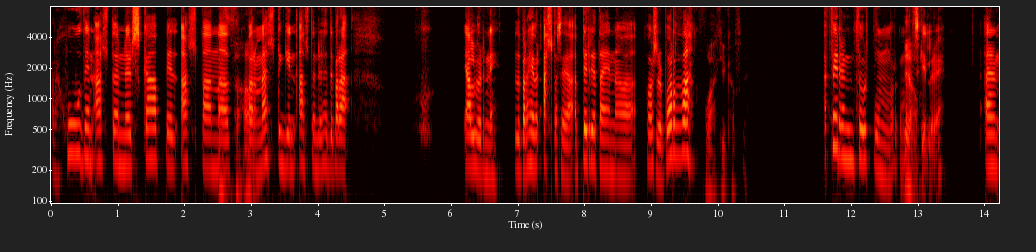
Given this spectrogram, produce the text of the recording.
bara húðin allt önnur, skapið allt annað, það? bara meldingin allt önnur, þetta er bara í alvörinni, þetta bara hefur allt að segja. Að byrja daginn að fá sér að borða. Og ekki kaffi. fyrir en þú ert búin með Já. morgumat skilur en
